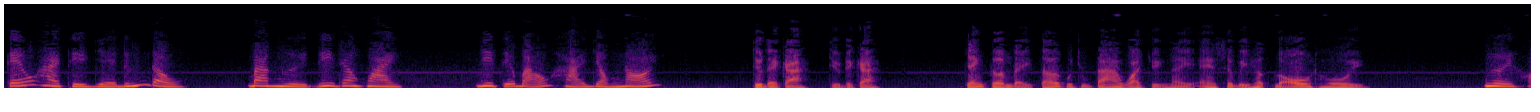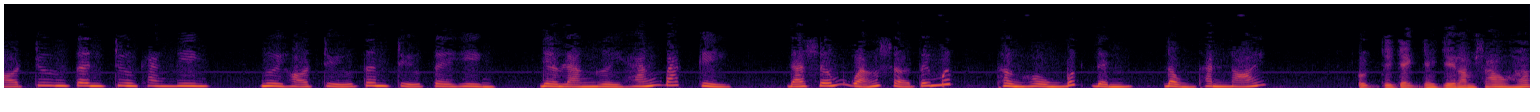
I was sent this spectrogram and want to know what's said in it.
kéo hai thị vệ đứng đầu. Ba người đi ra ngoài. Di Tiểu Bảo hạ giọng nói. Triệu đại ca, triệu đại ca. Chén cơm đầy tớ của chúng ta qua chuyện này em sẽ bị hất đổ thôi. Người họ Trương tên Trương Khang Niên, người họ Triệu tên Triệu Tề Hiền, đều là người Hán Bác Kỳ, đã sớm quảng sợ tới mức thần hồn bất định, đồng thanh nói. Ừ, vậy, vậy, vậy làm sao hả?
